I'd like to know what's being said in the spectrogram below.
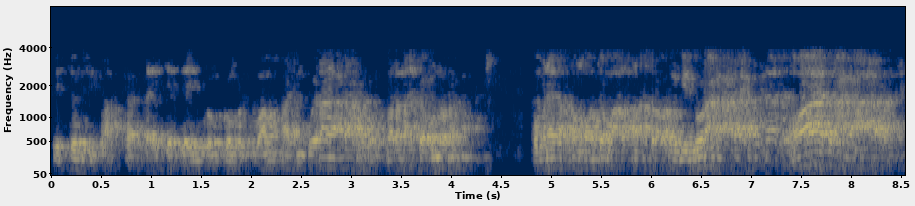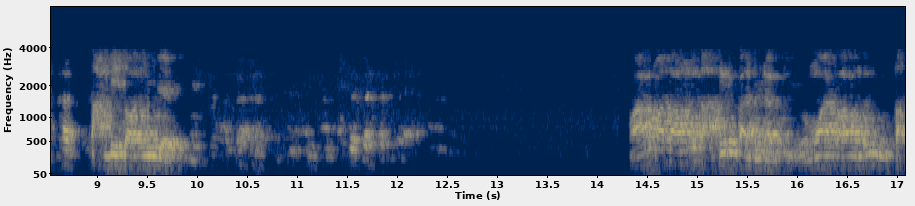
itu sih pak, saya jadi gom-gom bertua sayang gue orang arah, orang tak jauh orang. Kemudian tak mau coba malam nasro begitu orang arah, wah orang arah, tapi tahun ini. Aku masalah itu tak tiru kan nabi, mau aku tak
